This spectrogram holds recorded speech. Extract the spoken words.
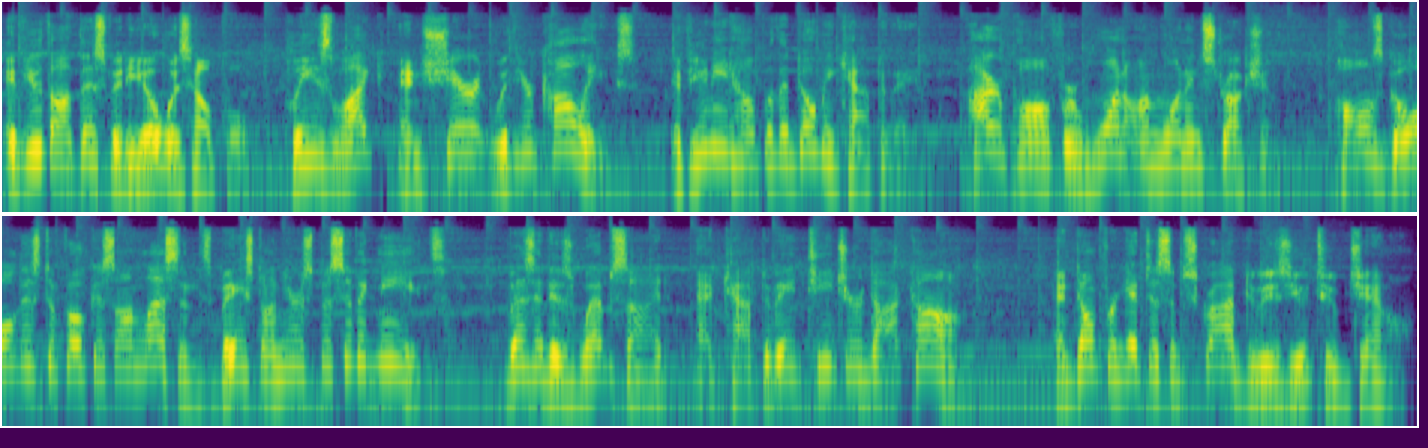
If you thought this video was helpful, please like and share it with your colleagues. If you need help with Adobe Captivate, hire Paul for one-on-one -on -one instruction. Paul's goal is to focus on lessons based on your specific needs. Visit his website at CaptivateTeacher.com. And don't forget to subscribe to his YouTube channel.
